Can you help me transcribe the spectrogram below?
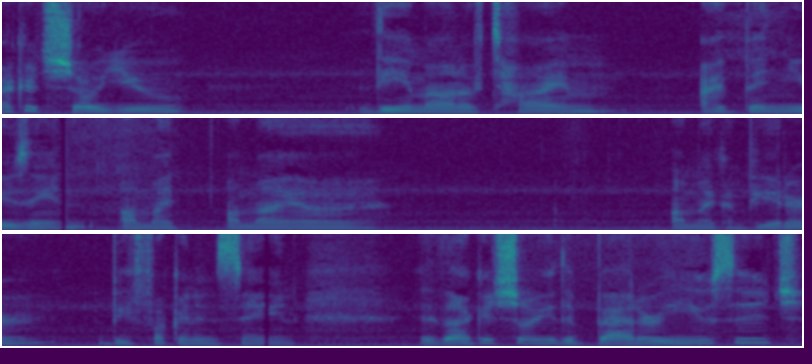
I could show you the amount of time I've been using on my on my uh on my computer, it'd be fucking insane. If I could show you the battery usage,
